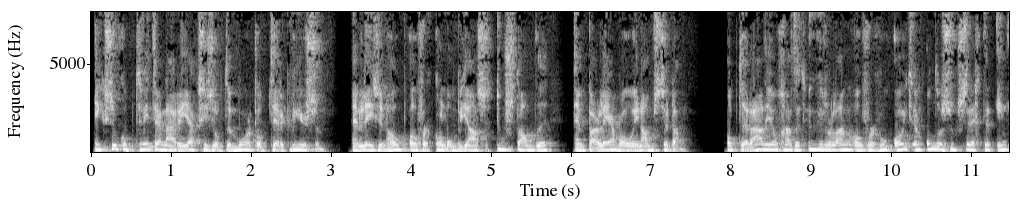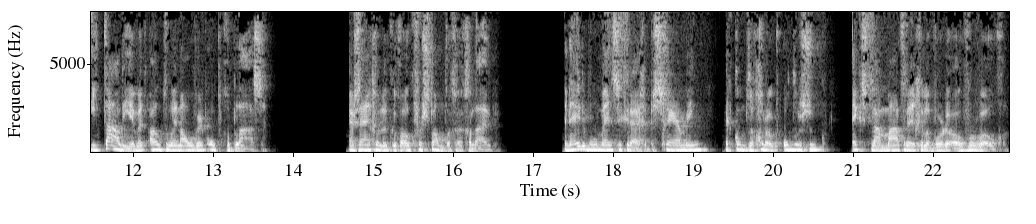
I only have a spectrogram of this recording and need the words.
Ik zoek op Twitter naar reacties op de moord op Dirk Wiersum en lees een hoop over Colombiaanse toestanden en Palermo in Amsterdam. Op de radio gaat het urenlang over hoe ooit een onderzoeksrechter in Italië met auto en al werd opgeblazen. Er zijn gelukkig ook verstandige geluiden. Een heleboel mensen krijgen bescherming, er komt een groot onderzoek, extra maatregelen worden overwogen.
